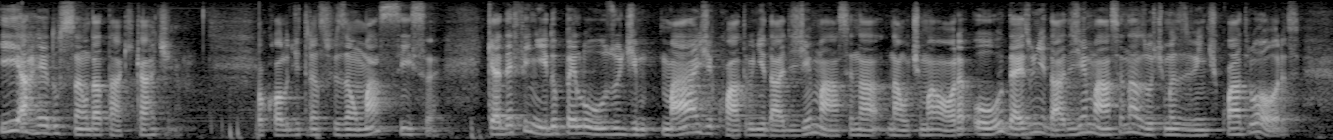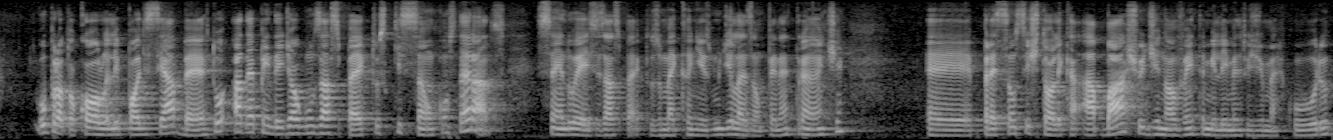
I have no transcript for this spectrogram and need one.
e a redução da ataque cardíaco. Protocolo de transfusão maciça, que é definido pelo uso de mais de 4 unidades de hemácia na, na última hora ou 10 unidades de hemácia nas últimas 24 horas. O protocolo ele pode ser aberto a depender de alguns aspectos que são considerados, sendo esses aspectos o mecanismo de lesão penetrante, é, pressão sistólica abaixo de 90 milímetros de mercúrio,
